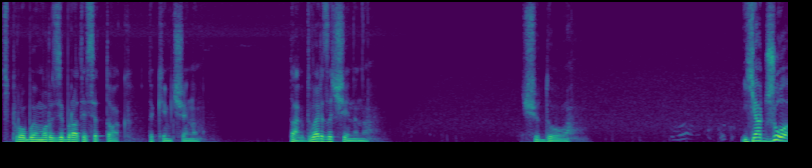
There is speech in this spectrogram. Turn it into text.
Спробуємо розібратися так. Таким чином. Так, двері зачинена. Чудово. Я Джо!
